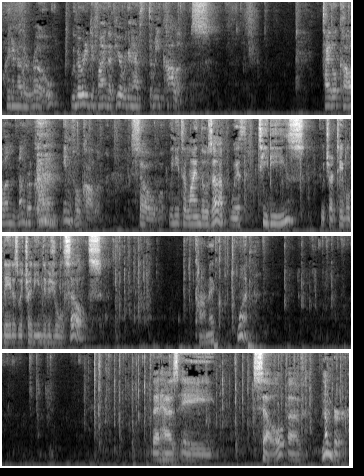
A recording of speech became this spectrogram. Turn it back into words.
Create another row. We've already defined up here we're going to have three columns title column, number column, info column. So we need to line those up with TDs, which are table datas, which are the individual cells. Comic 1. That has a cell of number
